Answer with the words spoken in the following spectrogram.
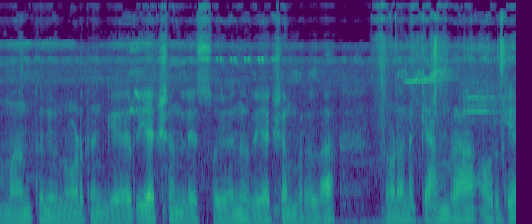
ಅಮ್ಮ ಅಂತ ನೀವು ನೋಡ್ದಂಗೆ ರಿಯಾಕ್ಷನ್ ಲೆಸ್ಸು ಏನು ರಿಯಾಕ್ಷನ್ ಬರಲ್ಲ. ನೋಡೋಣ ಕ್ಯಾಮ್ರಾ ಅವ್ರಿಗೆ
